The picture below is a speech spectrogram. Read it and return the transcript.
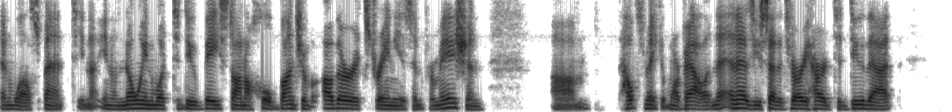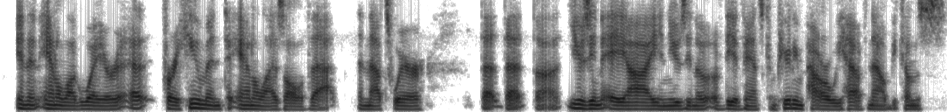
and well spent. You know, you know, knowing what to do based on a whole bunch of other extraneous information um, helps make it more valid. And, and, as you said, it's very hard to do that in an analog way or uh, for a human to analyze all of that. And that's where that that uh, using AI and using of the advanced computing power we have now becomes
